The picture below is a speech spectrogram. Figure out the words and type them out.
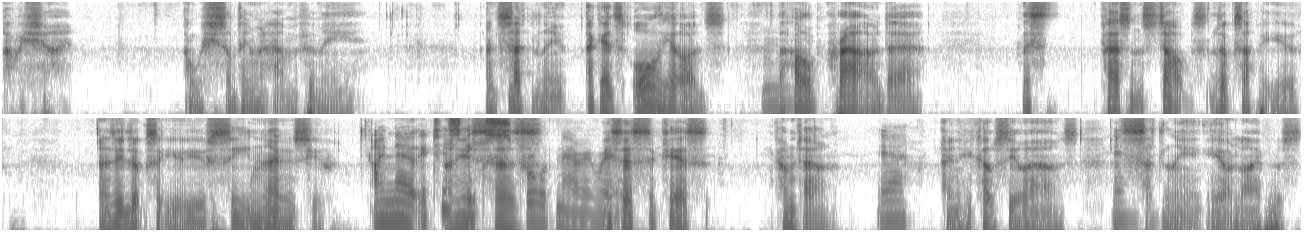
I wish I, I wish something would happen for me. And suddenly, against all the odds, the mm, whole crowd there, this person stops, looks up at you, And as he looks at you, you see knows you. I know it is he says- extraordinary, really. He says, Zacchaeus, come down. yeah, And he comes to your house. Yeah. And suddenly your life has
